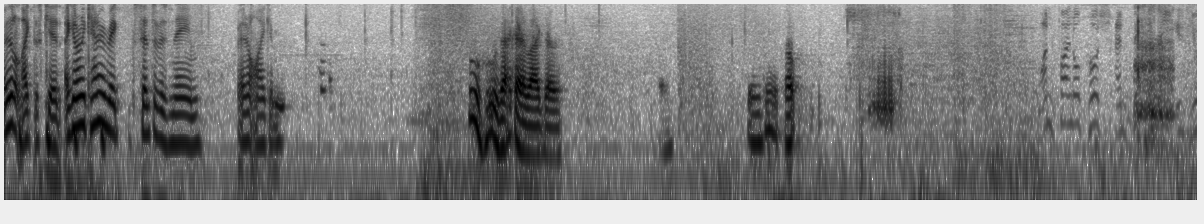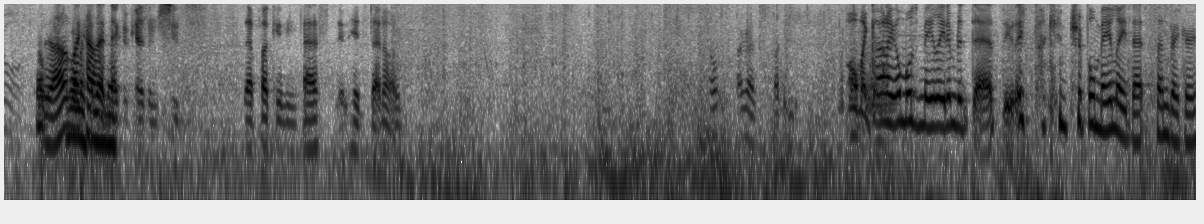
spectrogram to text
really don't like this kid. I can only can't even make sense of his name, but I don't like him. Ooh, ooh, that guy lagged out. There he did. Oh, One final push and is yours. oh, Yeah, I don't like how that us. necrochasm shoots that fucking fast and hits that hard. Oh, I got fucking. Oh my god, I almost meleeed him to death, dude. I fucking triple meleeed that Sunbreaker.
